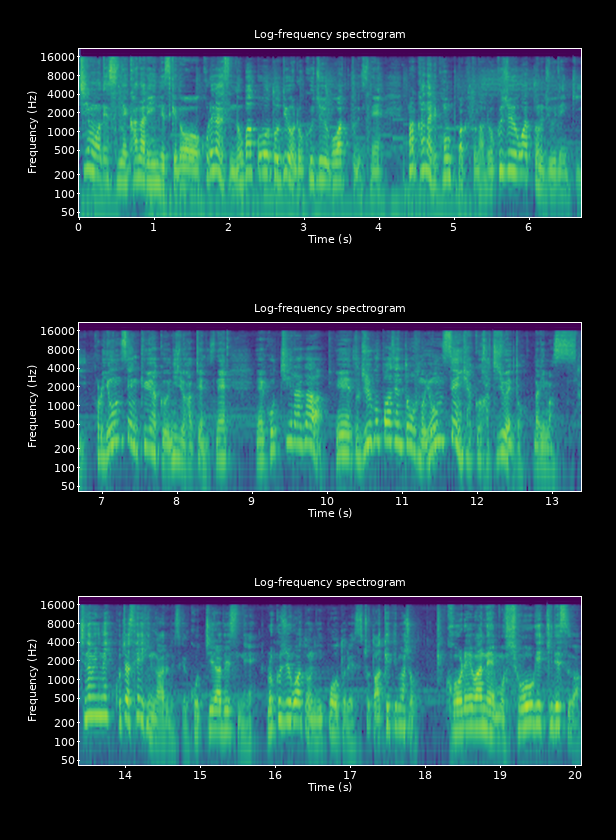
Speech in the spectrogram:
ちもですね、かなりいいんですけど、これがですね、ノバポートデュオ 65W ですね。まあ、かなりコンパクトな 65W の充電器。これ4928円ですね。えー、こちらが、えっ、ー、と、15%オフの4180円となります。ちなみにね、こちら製品があるんですけど、こちらですね。65W の2ポートです。ちょっと開けてみましょう。これはね、もう衝撃ですわ。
